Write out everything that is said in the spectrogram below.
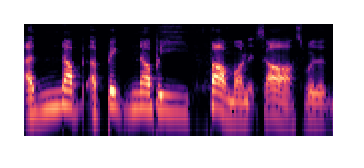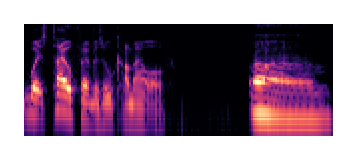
a nub a big nubby thumb on its ass where, the, where its tail feathers all come out of, Um.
